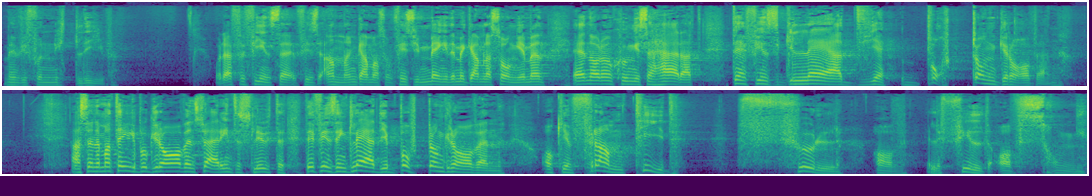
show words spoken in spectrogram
men vi får nytt liv. Och därför finns det finns annan gammal som finns ju mängder med gamla sånger men en av dem sjunger så här att det finns glädje bortom graven. Alltså när man tänker på graven så är det inte slutet. Det finns en glädje bortom graven och en framtid full av, eller fylld av sång.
